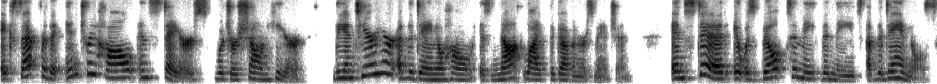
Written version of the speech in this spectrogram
Except for the entry hall and stairs, which are shown here, the interior of the Daniel home is not like the governor's mansion. Instead, it was built to meet the needs of the Daniels,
